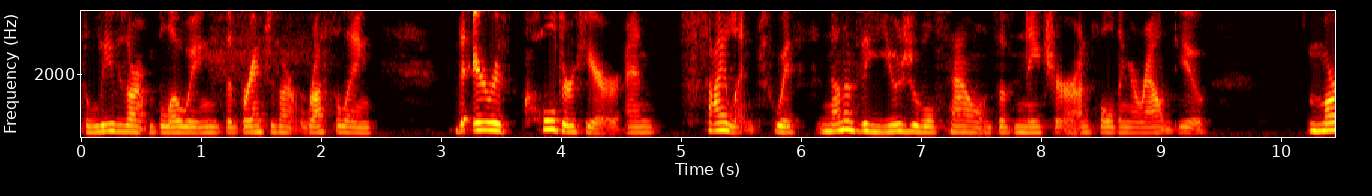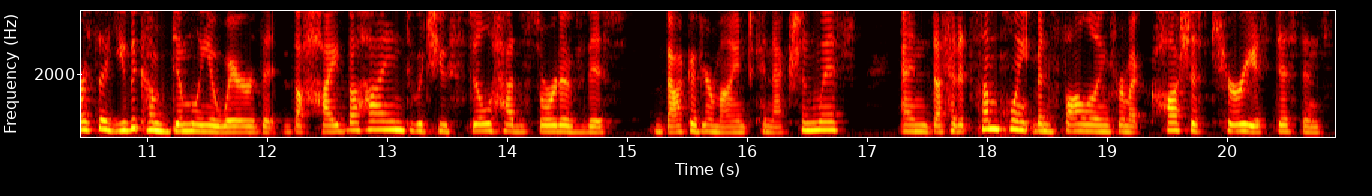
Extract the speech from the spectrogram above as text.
The leaves aren't blowing, the branches aren't rustling. The air is colder here and silent, with none of the usual sounds of nature unfolding around you. Martha, you become dimly aware that the hide behind, which you still had sort of this back of your mind connection with, and that had at some point been following from a cautious, curious distance,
